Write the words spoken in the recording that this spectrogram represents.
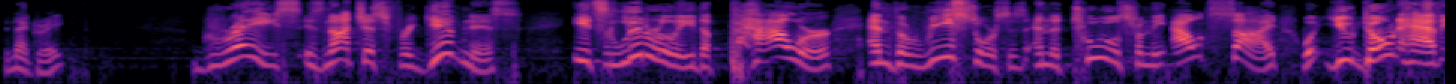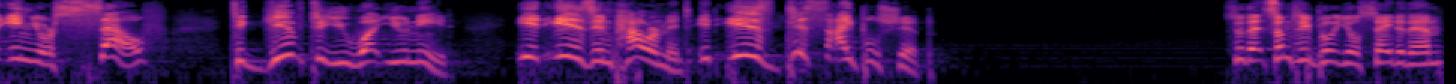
Isn't that great? Grace is not just forgiveness, it's literally the power and the resources and the tools from the outside, what you don't have in yourself, to give to you what you need. It is empowerment, it is discipleship. So that some people, you'll say to them,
